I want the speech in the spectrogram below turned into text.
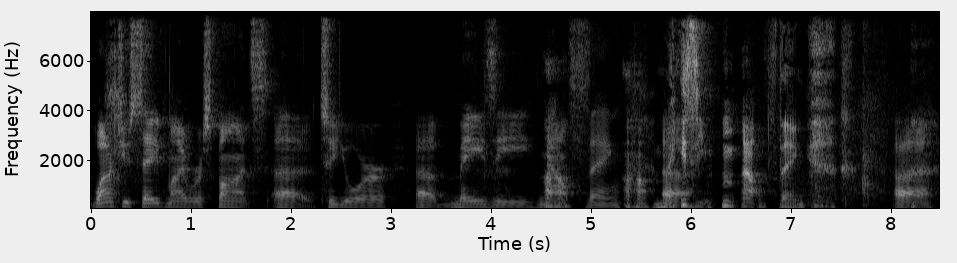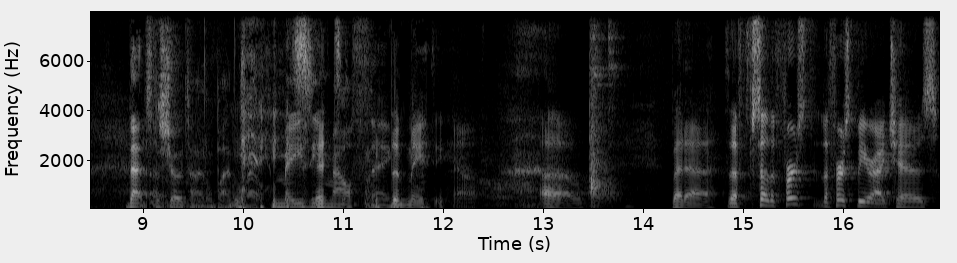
why don't you save my response uh, to your uh, mazy mouth thing? uh-huh. mazy mouth thing. Uh, That's the show title, by the way. Mazy mouth thing. the mazy mouth. But uh, the, so the first the first beer I chose.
